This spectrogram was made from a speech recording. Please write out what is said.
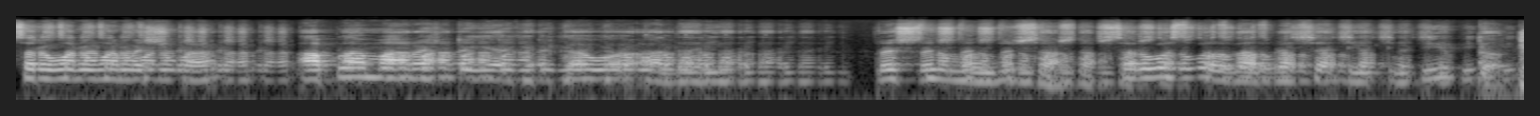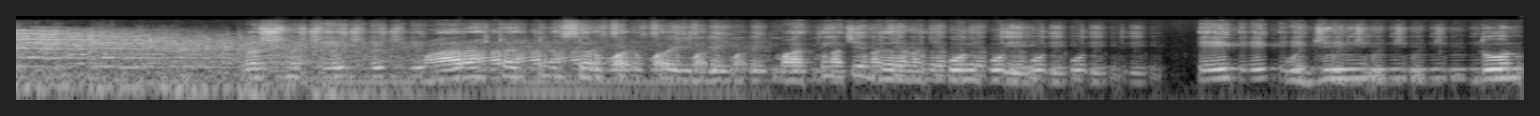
सर्वांना नमस्कार. आपला महाराष्ट्र या घटकावर आधारित प्रश्न मंजुषा सर्व स्पर्धार्थीसाठी उपयुक्त. प्रश्न एक महाराष्ट्रातील सर्वात पहिले मातीचे धरण कोणते? एक उजनी दोन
